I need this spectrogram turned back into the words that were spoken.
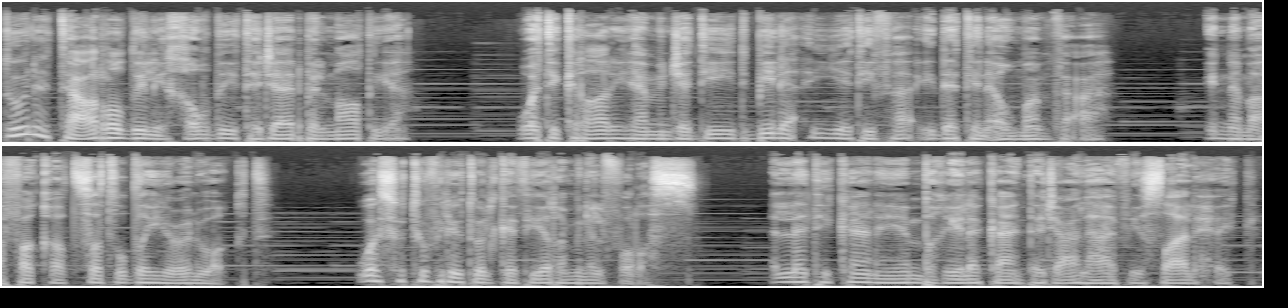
دون التعرض لخوض تجارب الماضية وتكرارها من جديد بلا أي فائدة أو منفعة إنما فقط ستضيع الوقت وستفلت الكثير من الفرص التي كان ينبغي لك أن تجعلها في صالحك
